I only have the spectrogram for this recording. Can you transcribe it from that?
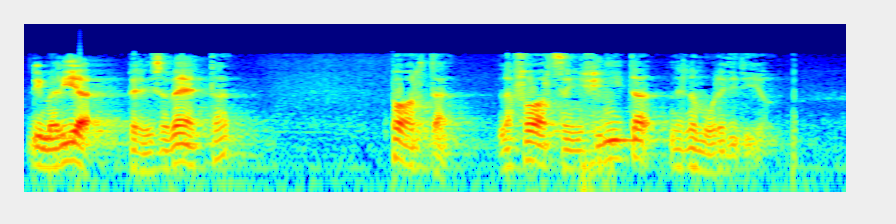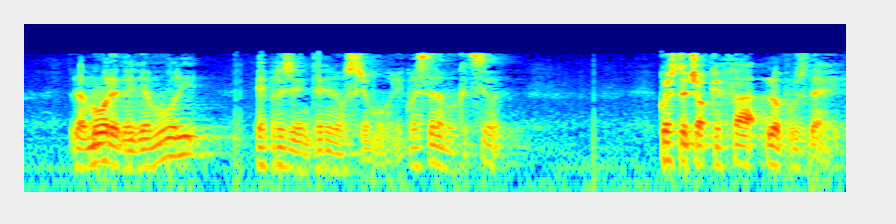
di Maria per Elisabetta porta la forza infinita dell'amore di Dio. L'amore degli amori è presente nei nostri amori, questa è la vocazione. Questo è ciò che fa l'Opus Dei.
